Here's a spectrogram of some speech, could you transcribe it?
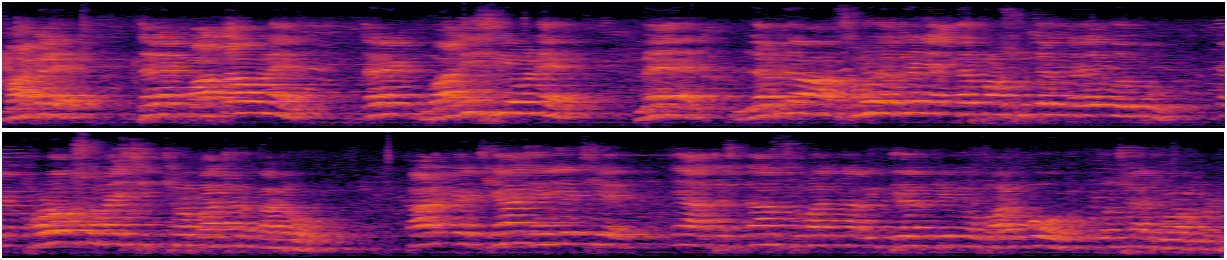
માટે દરેક માતાઓને, દરેક વાલીશ્રીઓને મેં લગ્ન, સમૂહ લગ્નની અંદર પણ સૂચન કરેલું હતું કે થોડોક સમય શિક્ષણ પાછળ કાઢો. કારણ કે જ્યાં જઈએ છીએ ત્યાં દસનામ સમાજના વિદ્યાર્થીઓ બાળકો ઓછા જોવા મળે.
